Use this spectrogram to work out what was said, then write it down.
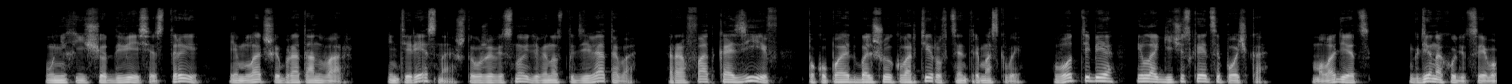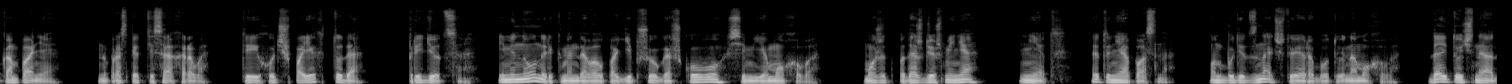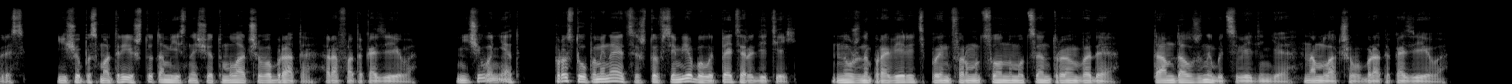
У них еще две сестры и младший брат Анвар. Интересно, что уже весной 99-го Рафат Казиев покупает большую квартиру в центре Москвы. Вот тебе и логическая цепочка. Молодец. Где находится его компания? На проспекте Сахарова. Ты хочешь поехать туда? Придется. Именно он рекомендовал погибшую Горшкову семье Мохова. Может, подождешь меня? Нет, это не опасно. Он будет знать, что я работаю на Мохова. Дай точный адрес. Еще посмотри, что там есть насчет младшего брата Рафата Казеева. Ничего нет. Просто упоминается, что в семье было пятеро детей. Нужно проверить по информационному центру МВД. Там должны быть сведения на младшего брата Казеева.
